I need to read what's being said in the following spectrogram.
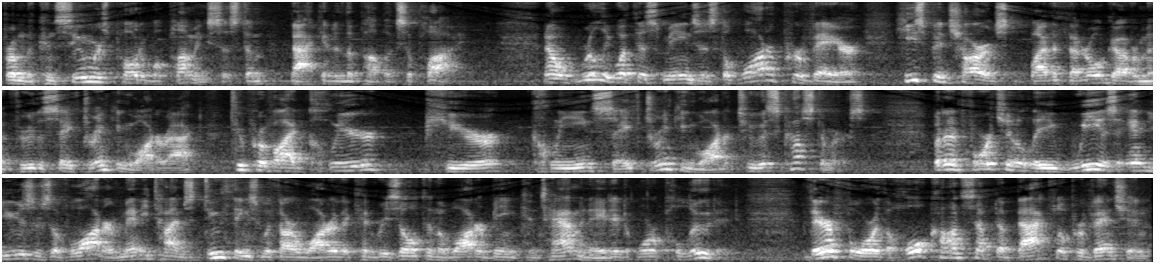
from the consumer's potable plumbing system back into the public supply. Now, really what this means is the water purveyor, he's been charged by the federal government through the Safe Drinking Water Act to provide clear, pure, clean, safe drinking water to his customers. But unfortunately, we as end users of water many times do things with our water that can result in the water being contaminated or polluted. Therefore, the whole concept of backflow prevention,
